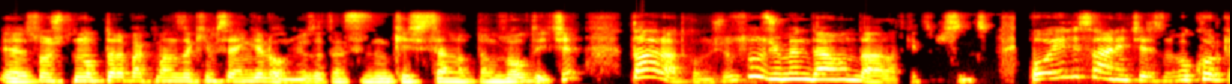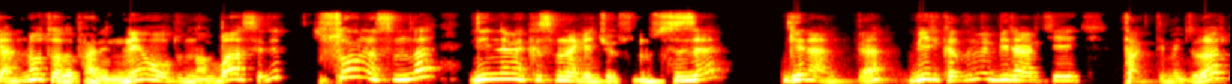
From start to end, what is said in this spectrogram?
e, sonuçta notlara bakmanıza kimse engel olmuyor. Zaten sizin kişisel notlarınız olduğu için daha rahat konuşuyorsunuz. Cümlenin devamını daha rahat getirirsiniz. O 50 saniye içerisinde okurken not alıp hani ne olduğundan bahsedip sonrasında dinleme kısmına geçiyorsunuz. Size genellikle bir kadın ve bir erkeği takdim ediyorlar.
